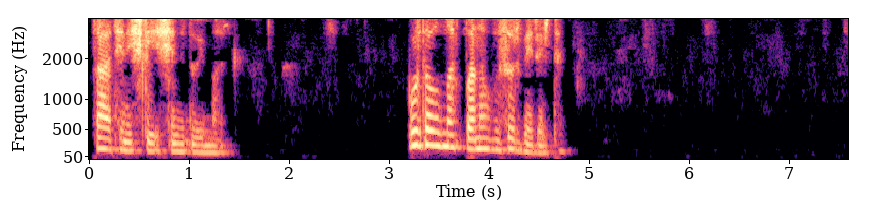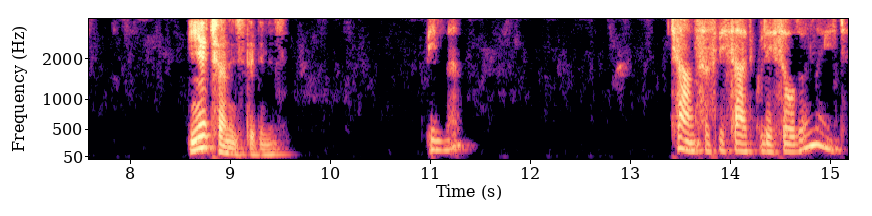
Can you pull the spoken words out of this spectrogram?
Zaten işleyişini duymak. Burada olmak bana huzur verirdi. Niye çan istediniz? Bilmem. Çansız bir saat kulesi olur mu hiç?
